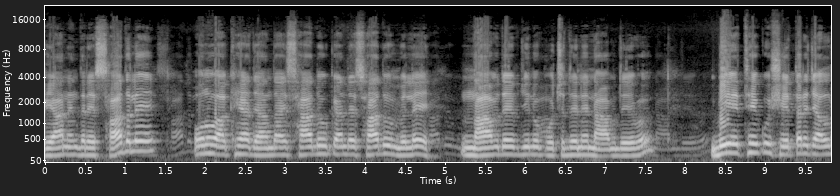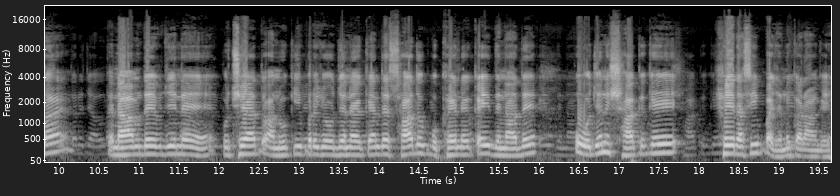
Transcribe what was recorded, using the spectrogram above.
ਗਿਆਨ ਇੰਦਰੇ ਸਾਧ ਲਏ, ਉਹਨੂੰ ਆਖਿਆ ਜਾਂਦਾ ਹੈ, ਸਾਧੂ ਕਹਿੰਦੇ, ਸਾਧੂ ਮਿਲੇ। ਨਾਮਦੇਵ ਜੀ ਨੂੰ ਪੁੱਛਦੇ ਨੇ, ਨਾਮਦੇਵ, ਵੀ ਇੱਥੇ ਕੋਈ ਖੇਤਰ ਚੱਲਦਾ ਹੈ? ਤੇ ਨਾਮਦੇਵ ਜੀ ਨੇ ਪੁੱਛਿਆ, ਤੁਹਾਨੂੰ ਕੀ ਪ੍ਰਯੋਜਨ ਹੈ? ਕਹਿੰਦੇ, ਸਾਧੂ ਭੁੱਖੇ ਨੇ, ਕਈ ਦਿਨਾਂ ਦੇ ਭੋਜਨ ਛਕ ਕੇ ਫਿਰ ਅਸੀਂ ਭਜਨ ਕਰਾਂਗੇ।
